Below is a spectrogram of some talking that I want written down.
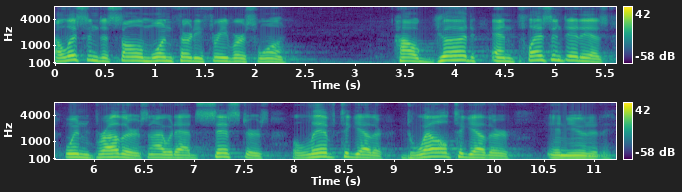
Now, listen to Psalm 133, verse 1 how good and pleasant it is when brothers, and I would add sisters, live together, dwell together in unity.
